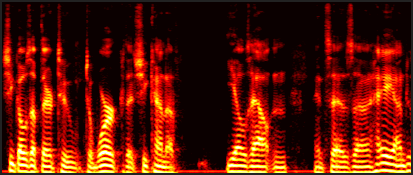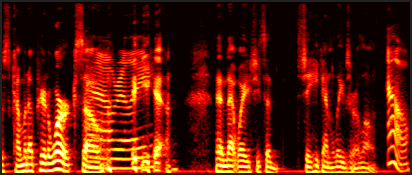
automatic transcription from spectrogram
she goes up there to to work, that she kind of yells out and and says, uh, "Hey, I'm just coming up here to work." So, Oh, really? yeah, and that way she said she he kind of leaves her alone. Oh.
